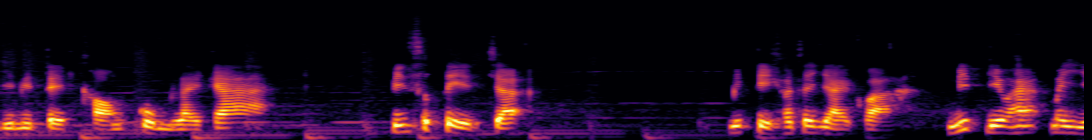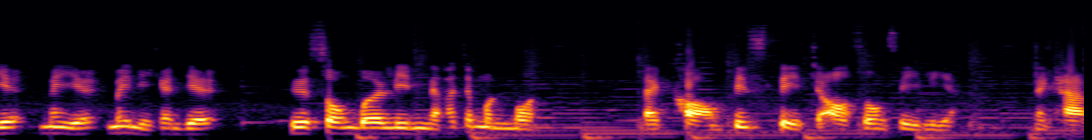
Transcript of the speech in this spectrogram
Limited ของกลุ่มไลกา Pin Street จะ มิติเขาจะใหญ่กว่า นิดเดียวฮะไม่เยอะไม่เยอะไม่หนีกันเยอะ คือทรงเบอร์ลินเนี่ยเขาจะมดหมดแต่ของ Pin Street จะออกทรงสี่เหลี่ยมนะครับ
